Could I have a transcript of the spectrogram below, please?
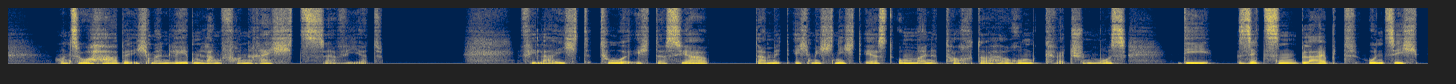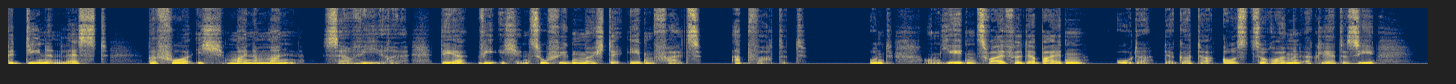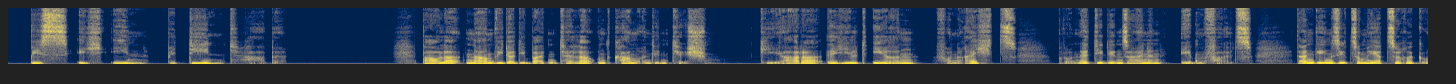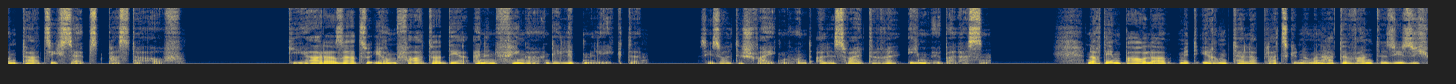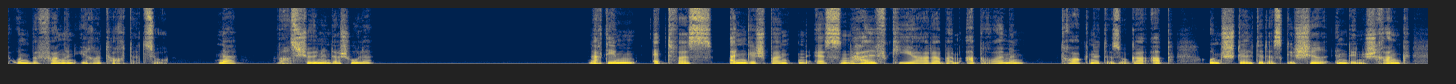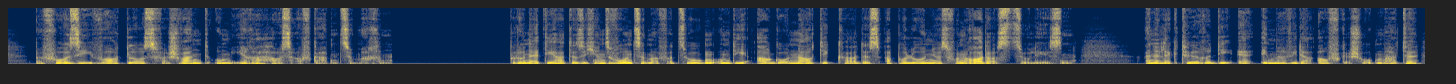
und so habe ich mein Leben lang von rechts serviert. Vielleicht tue ich das ja, damit ich mich nicht erst um meine Tochter herumquetschen muss, die sitzen bleibt und sich bedienen lässt, bevor ich meinem Mann serviere, der, wie ich hinzufügen möchte, ebenfalls abwartet. Und, um jeden Zweifel der beiden oder der Götter auszuräumen, erklärte sie, bis ich ihn bedient habe. Paula nahm wieder die beiden Teller und kam an den Tisch. Chiara erhielt ihren von rechts, Brunetti den seinen ebenfalls. Dann ging sie zum Herd zurück und tat sich selbst Pasta auf. Chiara sah zu ihrem Vater, der einen Finger an die Lippen legte. Sie sollte schweigen und alles weitere ihm überlassen. Nachdem Paula mit ihrem Teller Platz genommen hatte, wandte sie sich unbefangen ihrer Tochter zu. Na, war's schön in der Schule? Nach dem etwas angespannten Essen half Chiara beim Abräumen, trocknete sogar ab und stellte das Geschirr in den Schrank, bevor sie wortlos verschwand, um ihre Hausaufgaben zu machen. Brunetti hatte sich ins Wohnzimmer verzogen, um die Argonautika des Apollonius von Rhodos zu lesen, eine Lektüre, die er immer wieder aufgeschoben hatte,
